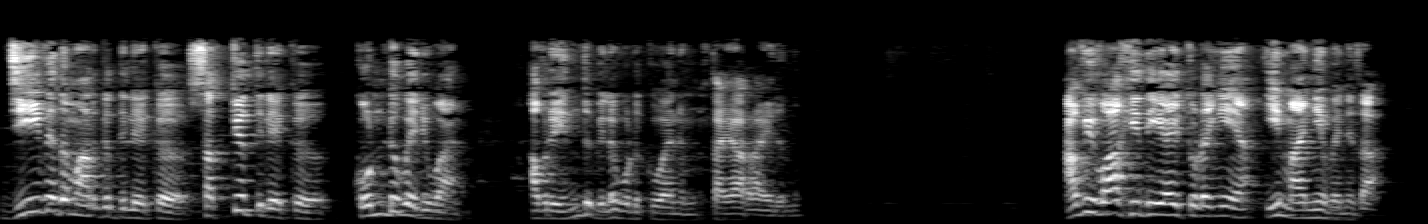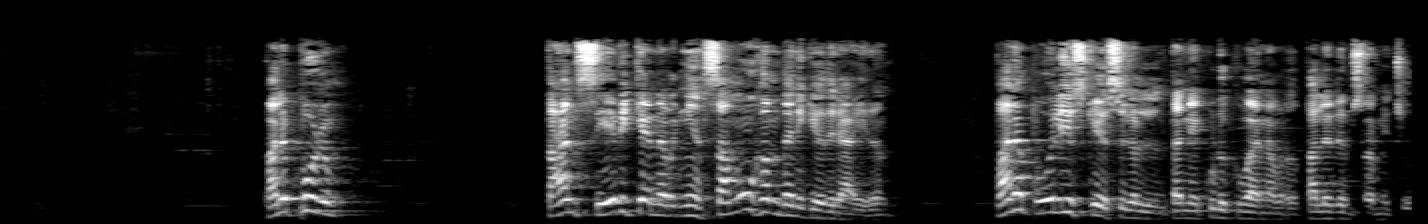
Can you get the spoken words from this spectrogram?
ജീവിതമാർഗത്തിലേക്ക് സത്യത്തിലേക്ക് കൊണ്ടുവരുവാൻ അവർ എന്ത് വില കൊടുക്കുവാനും തയ്യാറായിരുന്നു. അവിവാഹിതയായി തുടങ്ങിയ ഈ മാന്യ വനിത പലപ്പോഴും താൻ സേവിക്കാൻ ഇറങ്ങിയ സമൂഹം തനിക്കെതിരായിരുന്നു. പല പോലീസ് കേസുകളിൽ തന്നെ കൊടുക്കുവാൻ അവർ പലരും ശ്രമിച്ചു.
